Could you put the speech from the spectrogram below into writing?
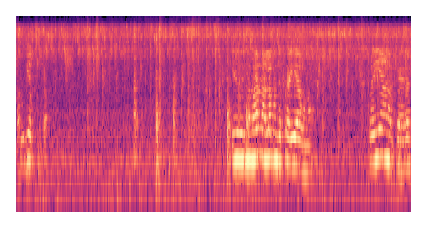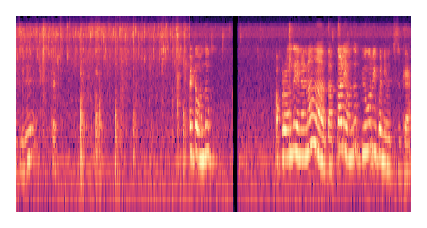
தம்பி அப்படிக்கா இது இந்த மாதிரி நல்லா கொஞ்சம் ஃப்ரை ஆகணும். ஃப்ரை ஆன பிறகு டொமேட்டோ வந்து அப்புறம் வந்து என்னென்னா தக்காளி வந்து பியூரி பண்ணி வச்சுருக்கேன்.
